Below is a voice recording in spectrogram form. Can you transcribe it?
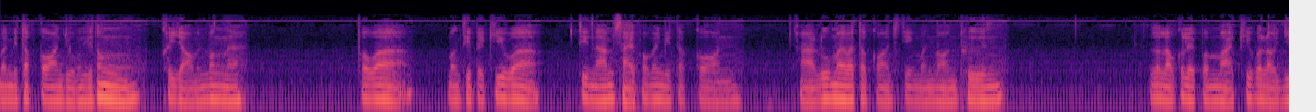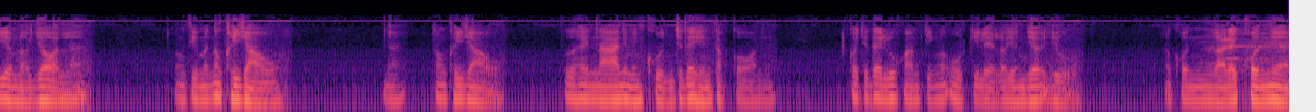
มันมีตะกอนอยู่บางทีต้องเขย่ามันบ้างนะ เพราะว่าบางทีไปคิดว่าที่น้ำใสเพราะไม่มีตะกอน หารู้ไหมว่าตะกอนจริงๆมันนอนพื้น แล้วเราก็เลยประมาทคิดว่าเราเยี่ยมเรายอดแล้วบางทีมันต้องเขยา่านะต้องเขยา่า เพื่อให้น้านี่มันขุนจะได้เห็นตะกอนก็จะได้รู้ความจริงว่าโอ้กิเลสเรายังเยอะอยู่คนหลายหลายคนเนี่ย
